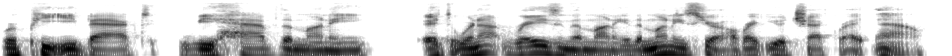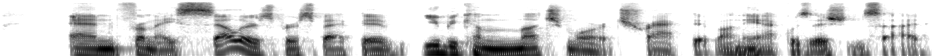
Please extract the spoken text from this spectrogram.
we're PE backed, we have the money. It, we're not raising the money. The money's here. I'll write you a check right now. And from a seller's perspective, you become much more attractive on the acquisition side,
